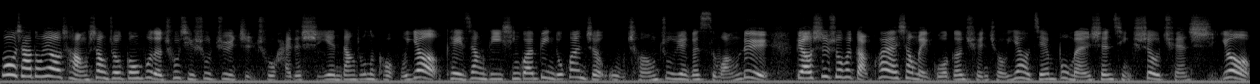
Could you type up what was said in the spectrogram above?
默沙东药厂上周公布的初期数据指出，还在实验当中的口服药可以降低新冠病毒患者五成住院跟死亡率，表示说会赶快向美国跟全球药监部门申请授权使用。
